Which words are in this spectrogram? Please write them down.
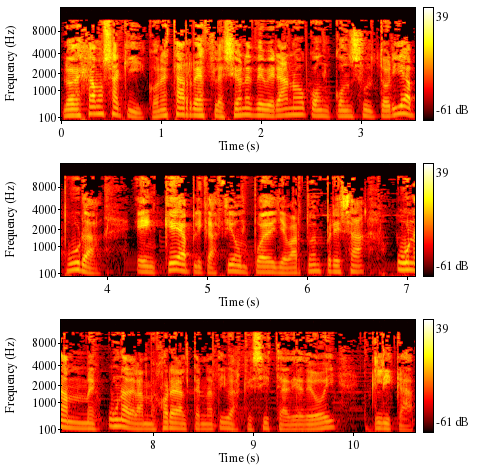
Lo dejamos aquí con estas reflexiones de verano con consultoría pura en qué aplicación puede llevar tu empresa, una, una de las mejores alternativas que existe a día de hoy, ClickUp.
